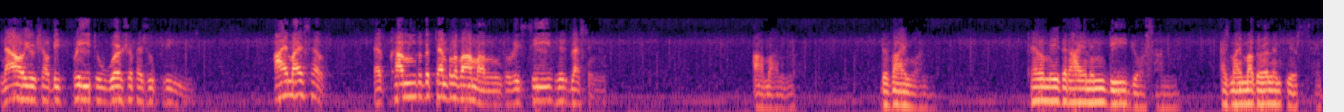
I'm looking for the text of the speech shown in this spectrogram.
Now you shall be free to worship as you please. I myself have come to the temple of Amun to receive his blessing. Amun, divine one, tell me that I am indeed your son, as my mother Olympia said.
